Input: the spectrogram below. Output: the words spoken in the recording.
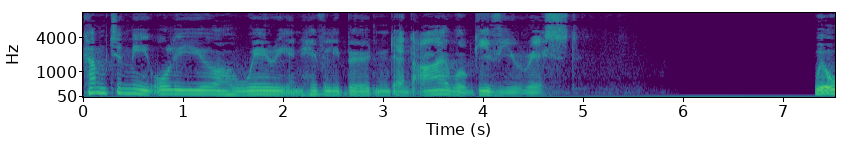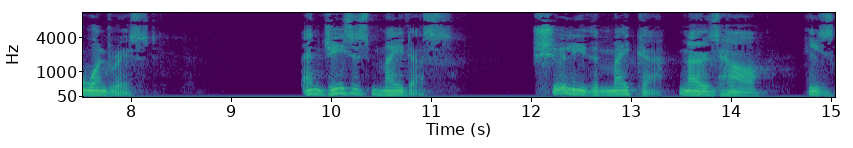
Come to me, all of you are weary and heavily burdened, and I will give you rest. We all want rest. And Jesus made us surely the Maker knows how his,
